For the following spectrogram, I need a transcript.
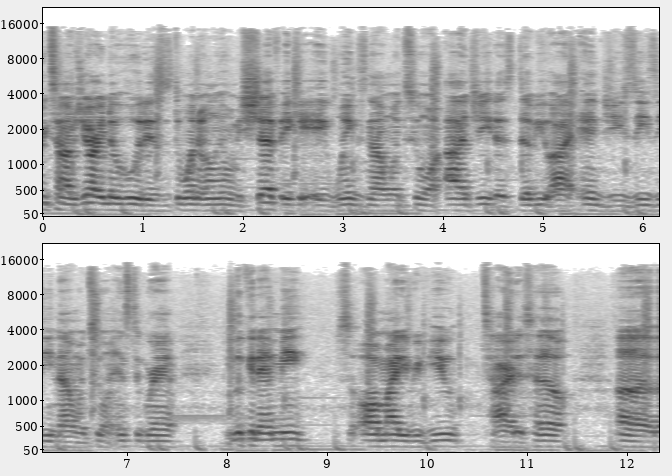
three times. You already know who it is. It's the one and only homie Chef, aka Wingzz912 on IG. That's W I N G Z Z 912 on Instagram. You looking at me? It's an almighty review. Tired as hell. Uh,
